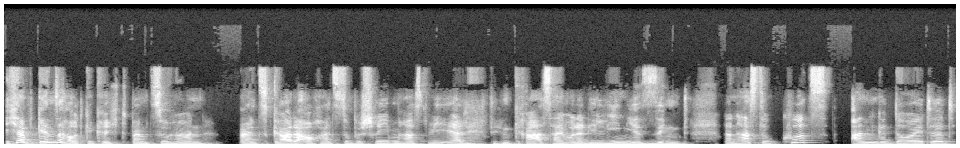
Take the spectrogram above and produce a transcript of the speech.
ich habe Gänsehaut gekriegt beim Zuhören, als gerade auch als du beschrieben hast, wie er den Grashalm oder die Linie singt. Dann hast du kurz angedeutet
